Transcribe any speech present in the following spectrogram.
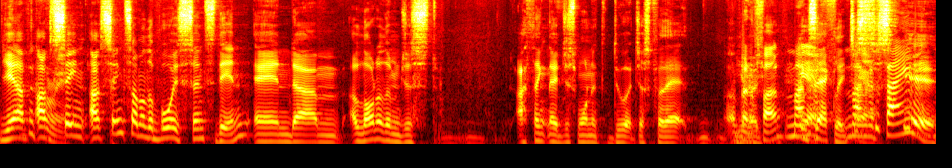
Yeah, I've, I've seen I've seen some of the boys since then, and um, a lot of them just. I think they just wanted to do it just for that. A bit know, of fun? Moment- Exactly. moment Just, of just- fame, yeah, you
